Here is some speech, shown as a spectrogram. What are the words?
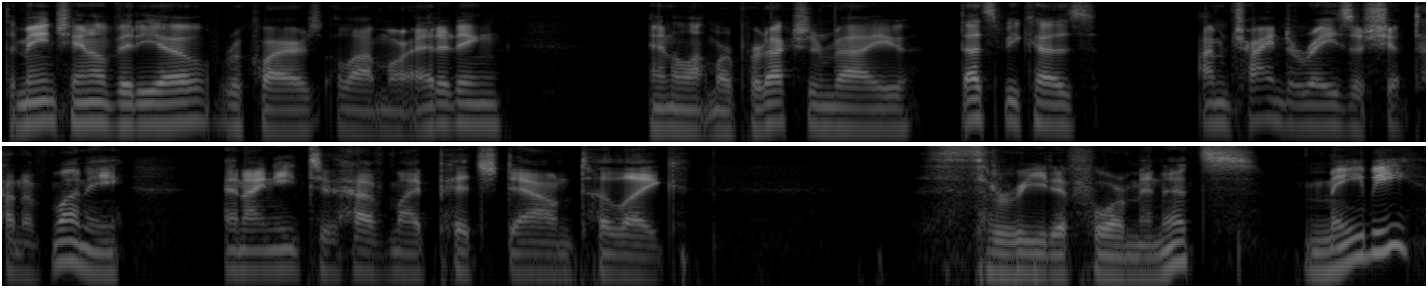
The main channel video requires a lot more editing and a lot more production value. That's because I'm trying to raise a shit ton of money and I need to have my pitch down to like three to four minutes, maybe.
